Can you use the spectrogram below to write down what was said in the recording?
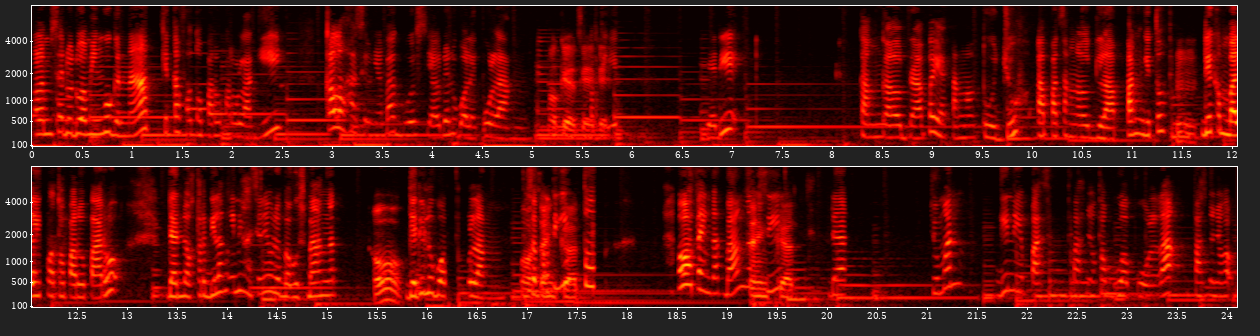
kalau misalnya dua, dua minggu genap kita foto paru-paru lagi kalau hasilnya bagus ya udah lu boleh pulang Oke, oke, oke. seperti itu jadi tanggal berapa ya tanggal 7 apa tanggal 8 gitu Hmm. dia kembali foto paru-paru dan dokter bilang ini hasilnya udah bagus banget Oh, jadi lu boleh pulang Oh, seperti God. itu oh tengkat banget thank sih God. cuman gini pas pas nyokap gua pulang pas nyokap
